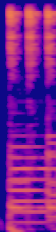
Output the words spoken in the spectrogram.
Bye.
